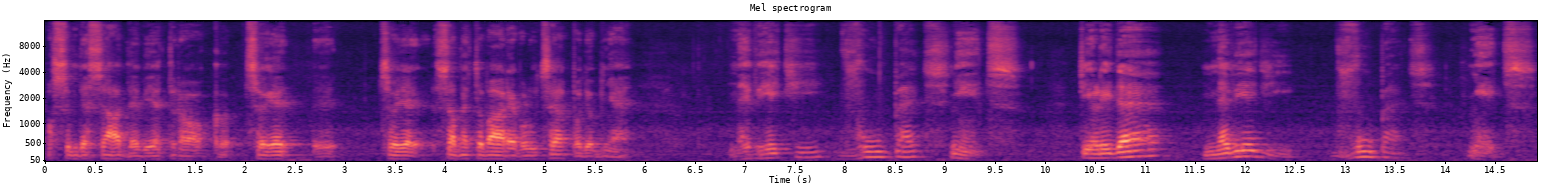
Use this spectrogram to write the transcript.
89 rok, co je, co je sametová revoluce a podobně, nevědí vůbec nic. Ti lidé nevědí vůbec nic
